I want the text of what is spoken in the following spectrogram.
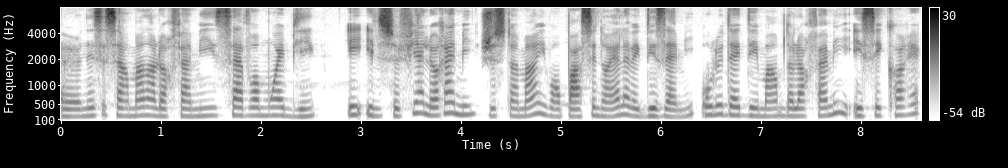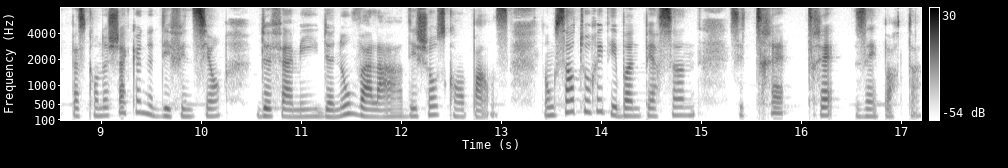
euh, nécessairement dans leur famille, ça va moins bien. Et ils se fient à leurs amis. Justement, ils vont passer Noël avec des amis au lieu d'être des membres de leur famille. Et c'est correct parce qu'on a chacun notre définition de famille, de nos valeurs, des choses qu'on pense. Donc, s'entourer des bonnes personnes, c'est très, très important.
